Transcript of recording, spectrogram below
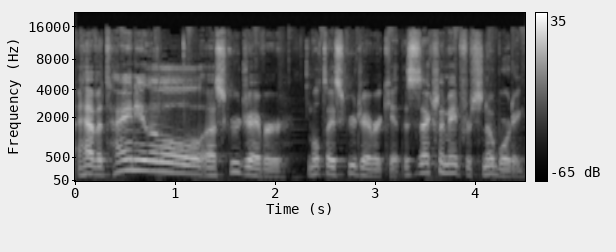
I have a tiny little uh, screwdriver, multi-screwdriver kit. This is actually made for snowboarding,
